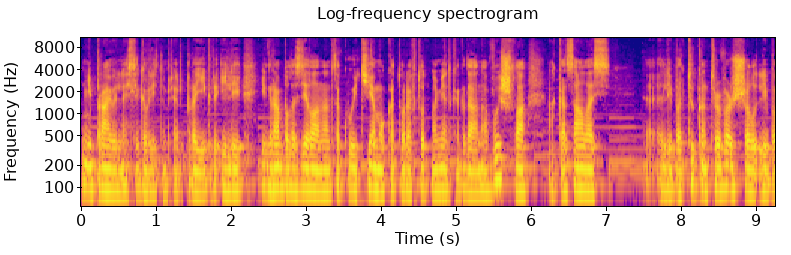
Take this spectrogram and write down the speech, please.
неправильно, если говорить, например, про игры, или игра была сделана на такую тему, которая в тот момент, когда она вышла, оказалась э, либо too controversial, либо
